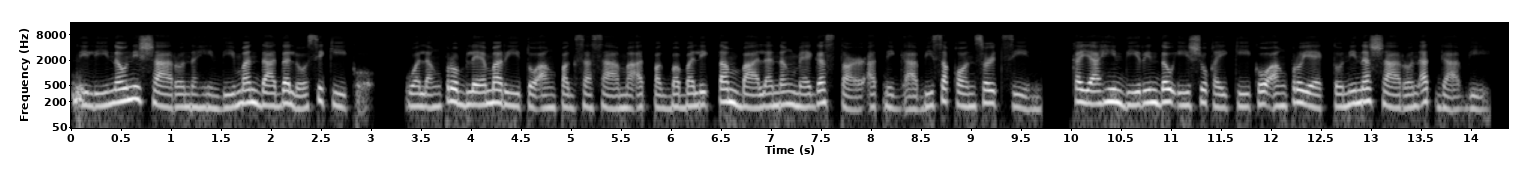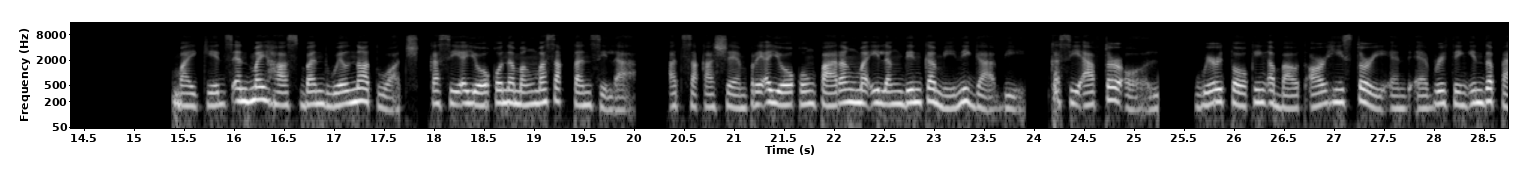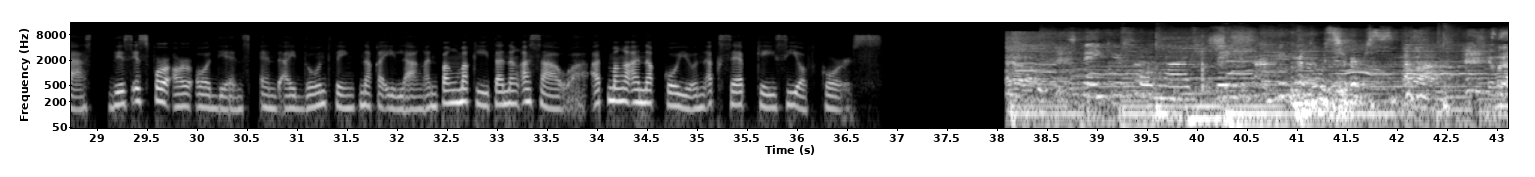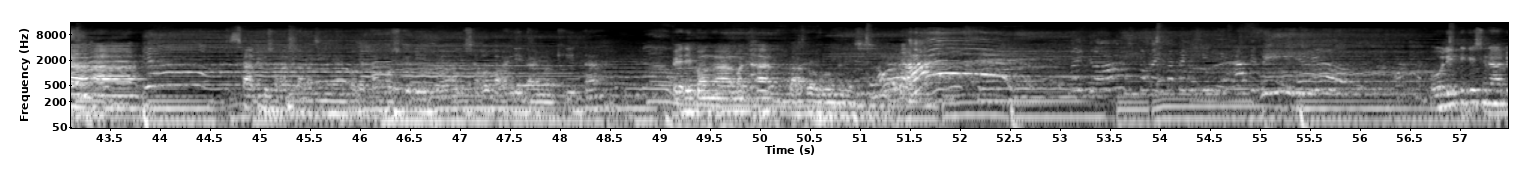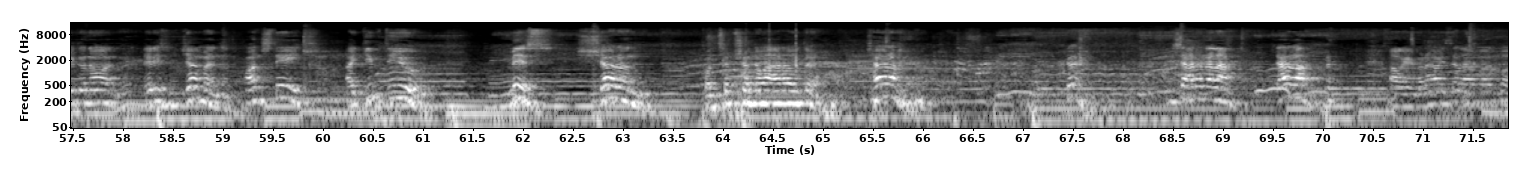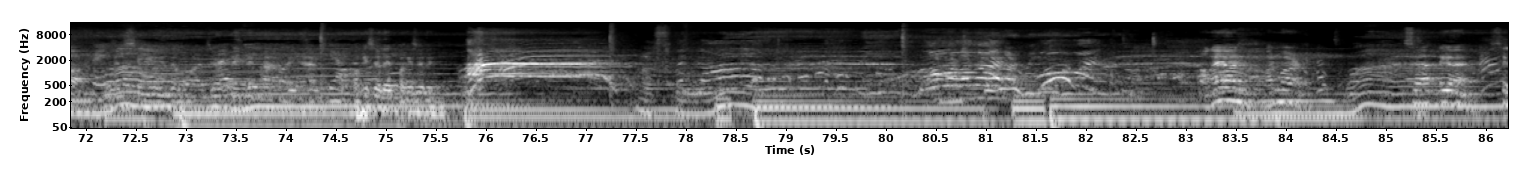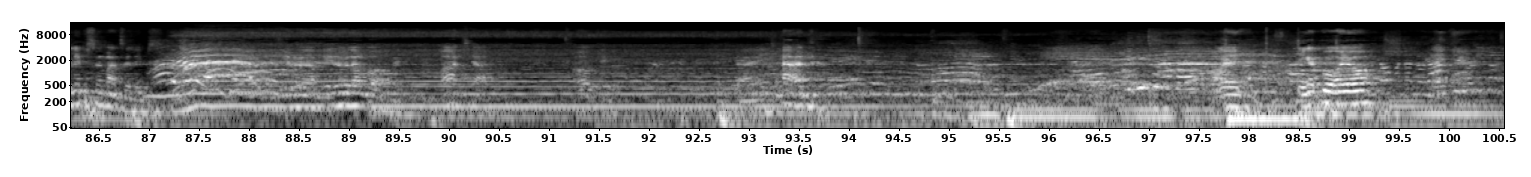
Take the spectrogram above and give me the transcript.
Nilinaw ni Sharon na hindi man dadalo si Kiko, walang problema rito ang pagsasama at pagbabalik tambalan ng megastar at ni Gabi sa concert scene, kaya hindi rin daw issue kay Kiko ang proyekto ni na Sharon at Gabi. My kids and my husband will not watch, kasi ayoko namang masaktan sila. At saka syempre ayokong parang mailang din kami ni Gabi. Kasi after all, we're talking about our history and everything in the past, this is for our audience, and I don't think na kailangan pang makita ng asawa at mga anak ko yun except Casey of course. Thank you so much. Thank you sa aming producers. Kaya mo na, ah, sabi ko sa kanila kanina, pagkatapos ko dito, alis ako, baka hindi tayo magkita. Pwede bang uh, mag-hug bago ako umalis? Ulitin ko sinabi ko noon. Ladies and gentlemen, on stage, I give to you, Miss Sharon Concepcion ng araw ito. eh. Sharon! Sharon na lang. Sharon! Okay, maraming salamat po. We'll see you in the concert. Thank you. Ah, Pakisulit, pakisulit. O ngayon, one more. Sa, teka, sa lips naman, sa lips. Hero lang, hero lang po. Okay. One shot. Okay. Kaya yan. Okay. Ingat po kayo. Thank you.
